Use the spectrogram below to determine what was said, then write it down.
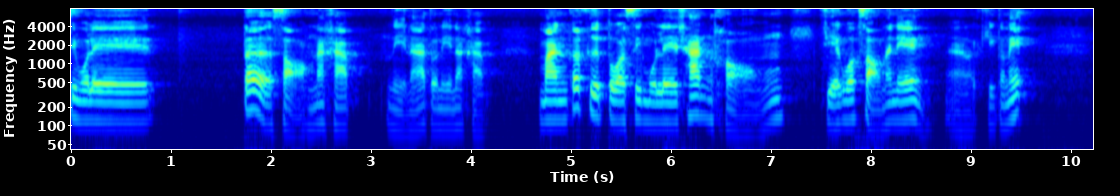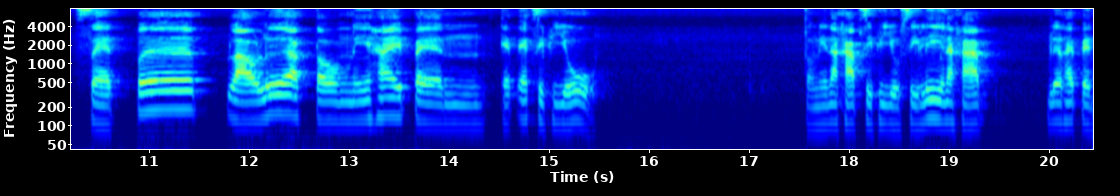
simulator 2 นะครับ นี่นะตัวนี้นะครับ มันก็คือตัว Simulation ของ gx work 2 นั่นเอง อ่าเราคลิกตรงนี้ เสร็จปุ๊บ เราเลือกตรงนี้ให้เป็น FX CPU ตรงนี้นะครับ CPU series นะครับ เลือกให้เป็น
